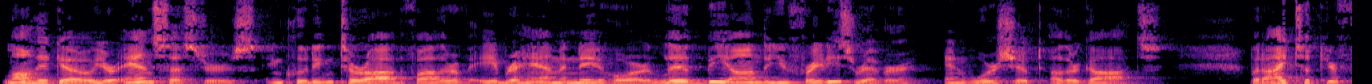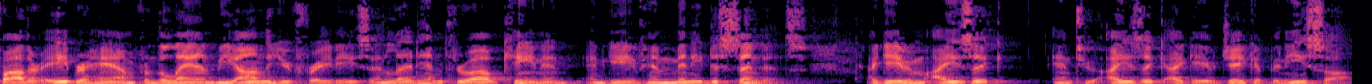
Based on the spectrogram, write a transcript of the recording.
Long ago, your ancestors, including Terah, the father of Abraham and Nahor, lived beyond the Euphrates River and worshipped other gods. But I took your father Abraham from the land beyond the Euphrates and led him throughout Canaan and gave him many descendants. I gave him Isaac, and to Isaac I gave Jacob and Esau.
